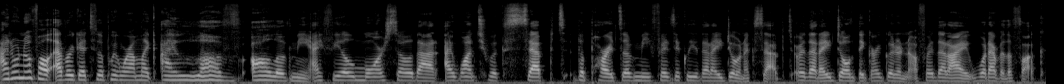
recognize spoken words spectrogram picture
I don't know if I'll ever get to the point where I'm like I love all of me. I feel more so that I want to accept the parts of me physically that I don't accept or that I don't think are good enough or that I whatever the fuck.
